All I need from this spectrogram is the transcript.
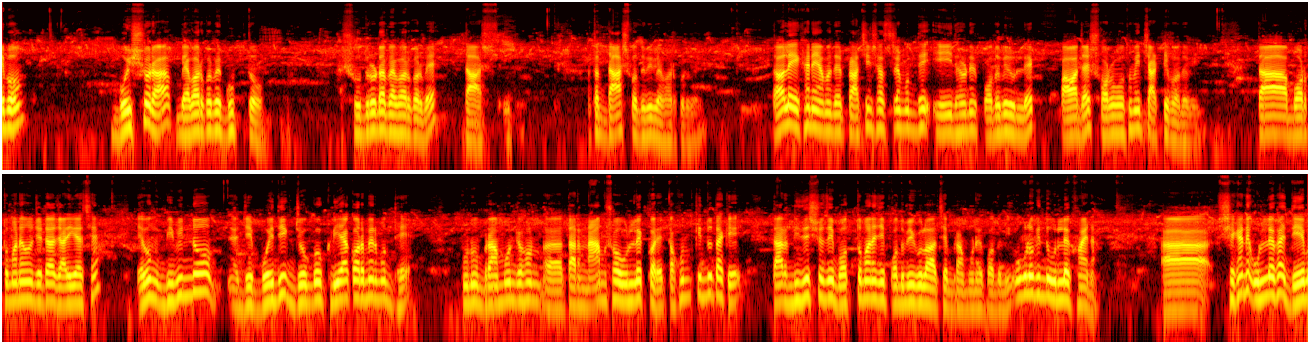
এবং বৈশ্যরা ব্যবহার করবে গুপ্ত শূদ্রটা ব্যবহার করবে দাস ইতি। অর্থাৎ দাস পদবী ব্যবহার করবে তাহলে এখানে আমাদের প্রাচীন শাস্ত্রের মধ্যে এই ধরনের পদবীর উল্লেখ পাওয়া যায়, সর্বপ্রথমই চারটি পদবী। তা বর্তমানেও যেটা জারি আছে এবং বিভিন্ন যে বৈদিক যোগ্য ক্রিয়াকর্মের মধ্যে কোনো ব্রাহ্মণ যখন তার নাম সহ উল্লেখ করে, তখন কিন্তু তাকে তার নিজস্ব যে বর্তমানে যে পদবীগুলো আছে ব্রাহ্মণের পদবী, ওগুলো কিন্তু উল্লেখ হয় না। সেখানে উল্লেখ হয় দেব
